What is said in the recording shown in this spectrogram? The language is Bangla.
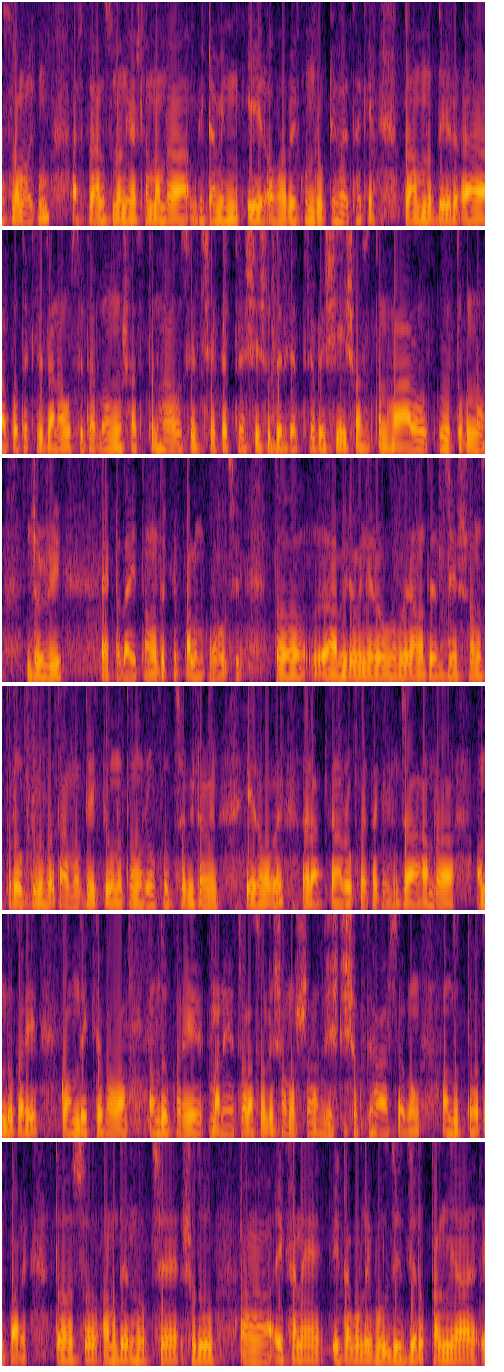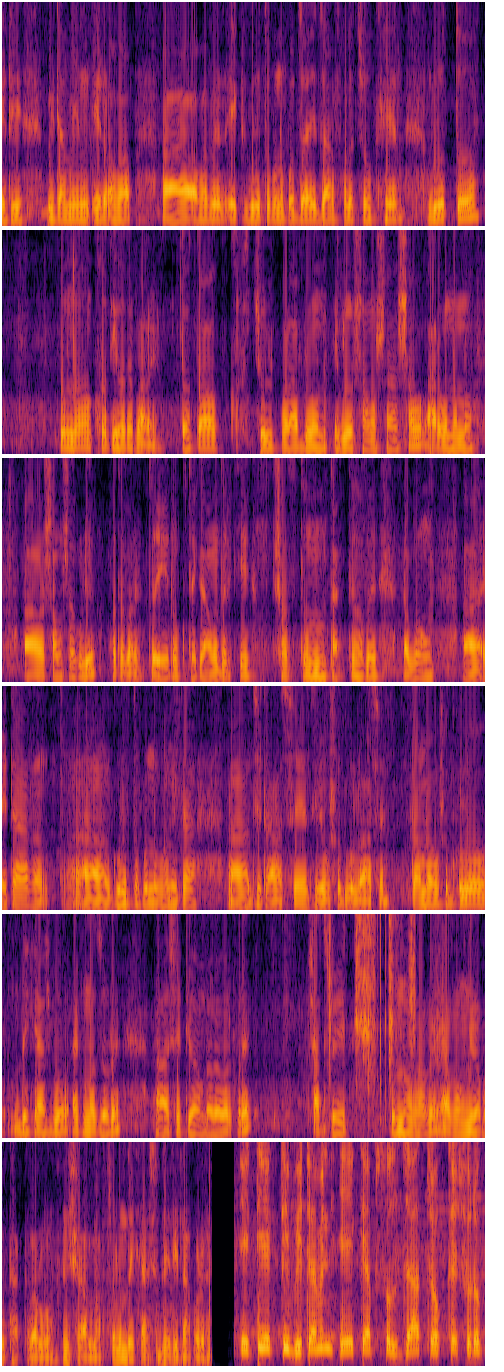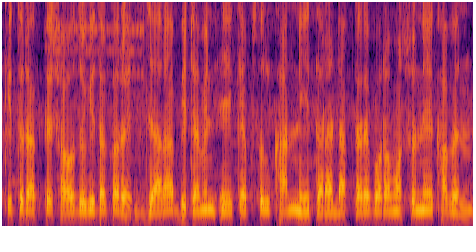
আসসালামু আলাইকুম। আজকে আলোচনা নিয়ে আসলাম আমরা ভিটামিন এ এর অভাবে কোন রোগটি হয়ে থাকে। তো আমাদের প্রত্যেকের জানা উচিত এবং সচেতন হওয়া উচিত। সেক্ষেত্রে শিশুদের ক্ষেত্রে বেশি সচেতন হওয়া আরও গুরুত্বপূর্ণ, জরুরি একটা দায়িত্ব আমাদেরকে পালন করা উচিত। তো ভিটামিন এর অভাবে আমাদের যে সমস্ত রোগগুলো হয়, তার মধ্যে একটি অন্যতম রোগ হচ্ছে ভিটামিন এর অভাবে রাতকানা রোগ হয়ে থাকে, যা আমরা অন্ধকারে কম দেখতে পাওয়া, অন্ধকারে মানে চলাচলের সমস্যা, দৃষ্টিশক্তি হ্রাস এবং অন্ধত্ব হতে পারে। তো সো আমাদের হচ্ছে শুধু এখানে এটা বলেই ভুল যে জেরোপথালমিয়া এটি ভিটামিন এর অভাব। অভাবের একটি গুরুত্বপূর্ণ পর্যায়ে যার ফলে চোখের গুরুত্বপূর্ণ ক্ষতি হতে পারে। তো ত্বক, চুল, পড়া, ব্রণ এগুলোর সমস্যা সহ আরও অন্যান্য সমস্যাগুলি হতে পারে। তো এই রোগ থেকে আমাদেরকে সচেতন থাকতে হবে এবং এটার গুরুত্বপূর্ণ ভূমিকা যেটা আছে, যে ওষুধগুলো আছে। তো আমরা ওষুধগুলো দেখে আসব এক নজরে সেটিও আমরা ব্যবহার করে সাশ্রয়ীপূর্ণভাবে এবং নিরাপদ থাকতে পারব, ইনশাআল্লাহ। চলুন দেখে আসি, দেরি না করে। এটি একটি ভিটামিন এ ক্যাপসুল যা চোখকে সুরক্ষিত রাখতে সহযোগিতা করে। যারা ভিটামিন এ ক্যাপসুল খাননি, তারা ডাক্তারের পরামর্শ নিয়ে খাবেন।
